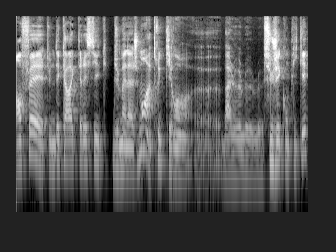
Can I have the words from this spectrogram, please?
en fait, une des caractéristiques du management, un truc qui rend euh, bah, le, sujet compliqué,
